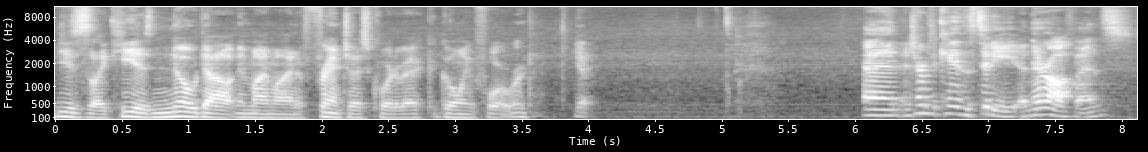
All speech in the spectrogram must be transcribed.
He's like he is no doubt in my mind a franchise quarterback going forward. Yep. And in terms of Kansas City and their offense,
